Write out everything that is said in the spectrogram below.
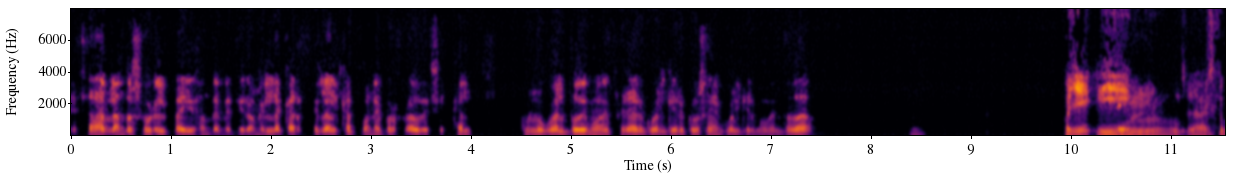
estás hablando sobre el país donde metieron en la cárcel al Capone por fraude fiscal, con lo cual podemos esperar cualquier cosa en cualquier momento dado. Oye, y mm, la verdad es que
